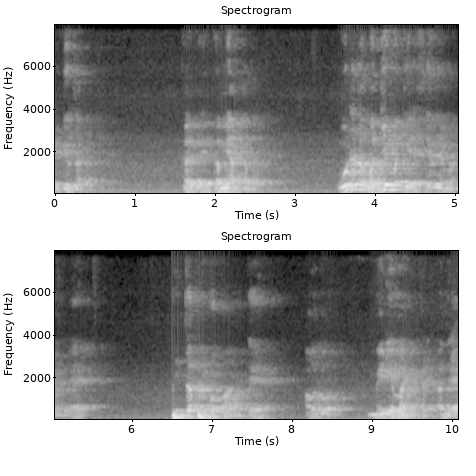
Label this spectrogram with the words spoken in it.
ರಿಡ್ಯೂಸ್ ಆಗುತ್ತೆ ಕಮ್ಮಿ ಆಗ್ತಾ ಬರುತ್ತೆ. ಊಟದ ಮಧ್ಯೆ ಮಧ್ಯೆ ಸೇವನೆ ಮಾಡಿದ್ರೆ ಪಿತ್ತ ಪ್ರಕೋಪ ಆಗುತ್ತೆ. ಅವರು ಮೀಡಿಯಮ್ ಆಗಿರ್ತಾರೆ. ಅಂದರೆ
